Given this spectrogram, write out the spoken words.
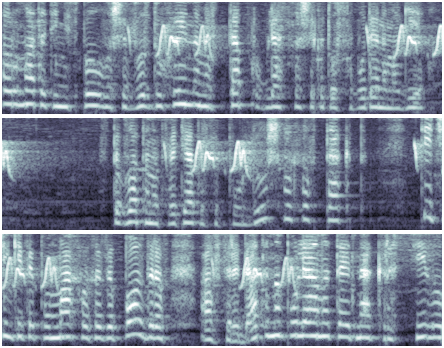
Ароматът им изпълваше въздуха и на места проблясваше като освободена магия. Стъблата на цветята се полюшваха в такт. Тичинките помахваха за поздрав, а в средата на поляната една красива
